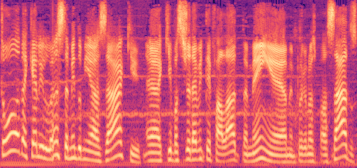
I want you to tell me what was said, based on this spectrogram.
todo aquele lance também do Miyazaki, é, que vocês já devem ter falado também é, em programas passados,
